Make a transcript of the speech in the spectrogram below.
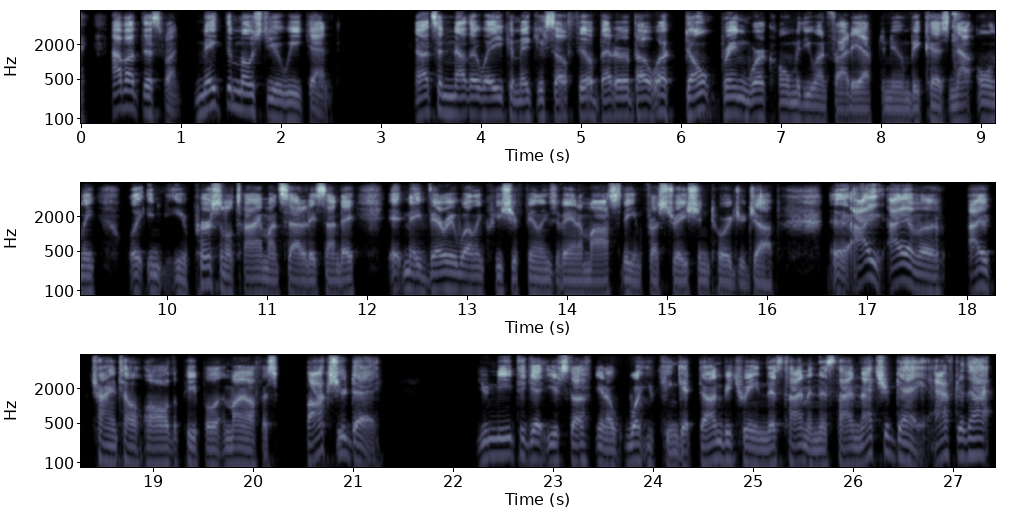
How about this one? Make the most of your weekend. Now, that's another way you can make yourself feel better about work. Don't bring work home with you on Friday afternoon because not only will in your personal time on Saturday, Sunday, it may very well increase your feelings of animosity and frustration towards your job. Uh, I I have a I try and tell all the people in my office box your day. You need to get your stuff, you know, what you can get done between this time and this time. That's your day. After that,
